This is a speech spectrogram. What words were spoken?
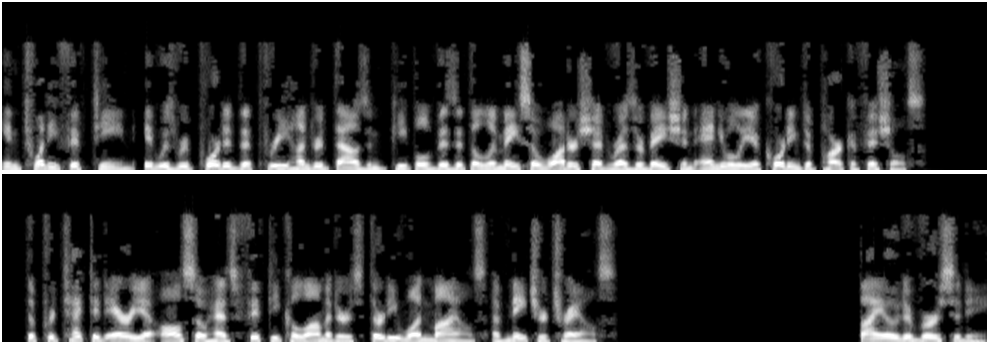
in 2015, it was reported that 300,000 people visit the La Mesa Watershed Reservation annually according to park officials. The protected area also has 50 kilometers 31 miles of nature trails. Biodiversity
